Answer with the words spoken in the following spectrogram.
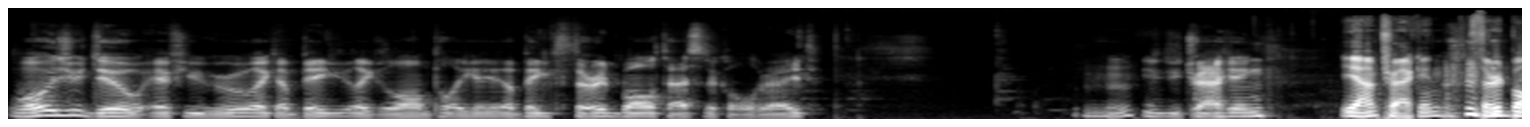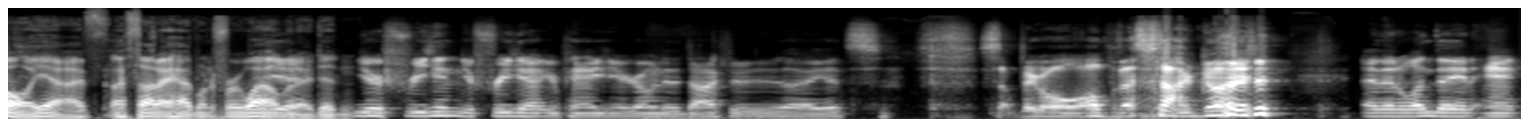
What would you do if you grew like a big like lump, like a, a big third ball testicle, right? Mm-hmm. You, do tracking? Yeah, I'm tracking. Third ball. Yeah, I've I thought I had one for a while, but I didn't. You're freaking, you're freaking out. You're panicking. You're going to the doctor. You're like it's, it's a big old lump. That's not good. And then one day, an ant,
